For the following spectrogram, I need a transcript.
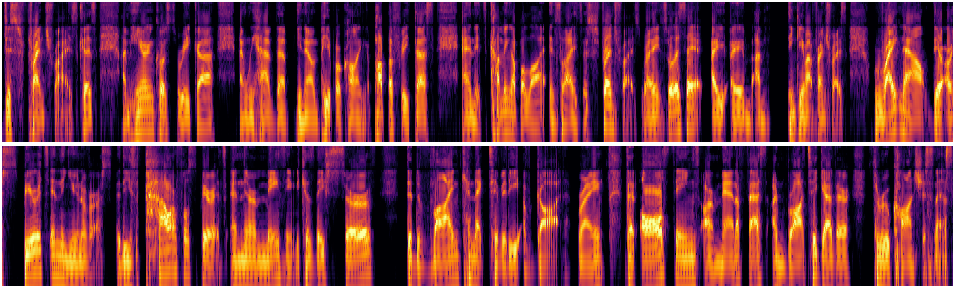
just French fries, because I'm here in Costa Rica and we have the, you know, people are calling it papa fritas and it's coming up a lot. And so I just French fries, right? So let's say I, I I'm thinking about french fries. Right now, there are spirits in the universe, these powerful spirits, and they're amazing because they serve the divine connectivity of God, right? That all things are manifest and brought together through consciousness.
